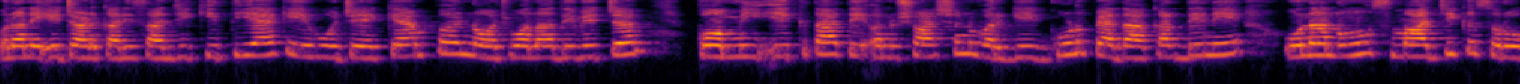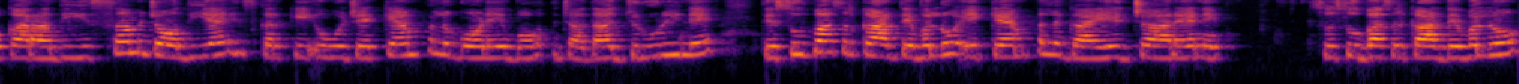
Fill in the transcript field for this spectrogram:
ਉਹਨਾਂ ਨੇ ਇਹ ਜਾਣਕਾਰੀ ਸਾਂਝੀ ਕੀਤੀ ਹੈ ਕਿ ਇਹੋ ਜਿਹੇ ਕੈਂਪ ਨੌਜਵਾਨਾਂ ਦੇ ਵਿੱਚ ਕੌਮੀ ਏਕਤਾ ਤੇ ਅਨੁਸ਼ਾਸਨ ਵਰਗੇ ਗੁਣ ਪੈਦਾ ਕਰਦੇ ਨੇ। ਉਹਨਾਂ ਨੂੰ ਸਮਾਜਿਕ ਸਰੋਕਾਰਾਂ ਦੀ ਸਮਝ ਆਉਂਦੀ ਹੈ। ਇਸ ਕਰਕੇ ਇਹੋ ਜਿਹੇ ਕੈਂਪ ਲਗਾਉਣੇ ਬਹੁਤ ਜ਼ਿਆਦਾ ਜ਼ਰੂਰੀ ਨੇ ਤੇ ਸੂਬਾ ਸਰਕਾਰ ਦੇ ਵੱਲੋਂ ਇਹ ਕੈਂਪ ਲਗਾਏ ਜਾ ਰਹੇ ਨੇ। ਸੋ ਸੂਬਾ ਸਰਕਾਰ ਦੇ ਵੱਲੋਂ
